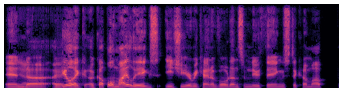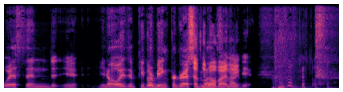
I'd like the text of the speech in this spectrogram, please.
And Yeah. uh, I feel like a couple of my leagues each year, we kind of vote on some new things to come up with. And, you you know, people are being progressive. Except Novi some League. idea.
